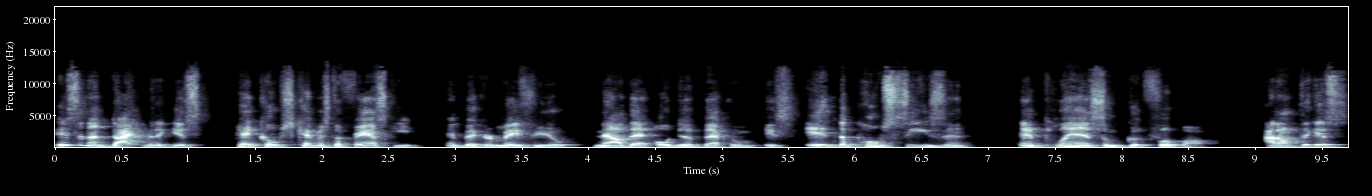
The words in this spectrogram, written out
it's an indictment against head coach Kevin Stefanski and Baker Mayfield now that Odell Beckham is in the postseason and playing some good football. I don't think it's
